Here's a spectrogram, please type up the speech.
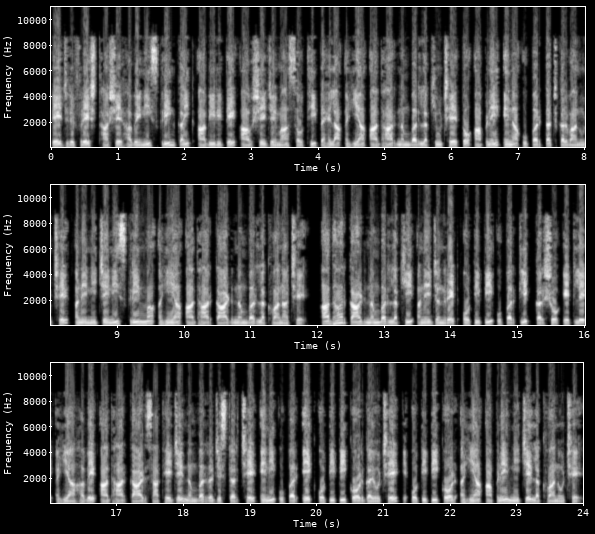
પેજ રિફ્રેશ થશે. હવેની સ્ક્રીન કંઈક આવી રીતે આવશે જેમાં સૌથી પહેલા અહીંયા આધાર નંબર લખ્યું છે તો આપણે એના ઉપર ટચ કરવાનું છે અને નીચેની સ્ક્રીનમાં અહીંયા આધાર કાર્ડ નંબર લખવાના છે. આધાર કાર્ડ નંબર લખી અને જનરેટ ઓટીપી ઉપર ક્લિક કરશો એટલે અહીંયા હવે આધાર કાર્ડ સાથે જે નંબર રજિસ્ટર છે એની ઉપર એક ઓટીપી કોડ ગયો છે. એ ઓટીપી કોડ અહીંયા આપણે નીચે લખવાનો છે.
